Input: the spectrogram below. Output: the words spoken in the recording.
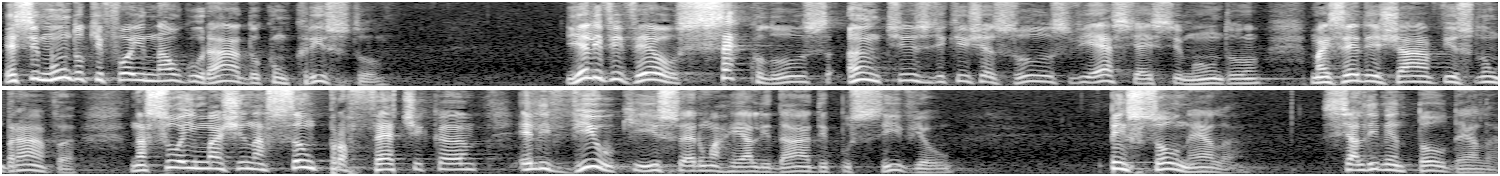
Esse mundo que foi inaugurado com Cristo, e ele viveu séculos antes de que Jesus viesse a esse mundo, mas ele já vislumbrava. Na sua imaginação profética, ele viu que isso era uma realidade possível, pensou nela, se alimentou dela.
